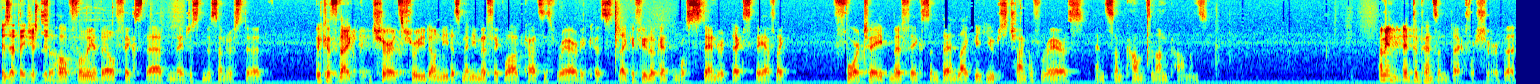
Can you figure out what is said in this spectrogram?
Is that they just So didn't. hopefully they'll fix that, and they just misunderstood. Because, like, sure, it's true you don't need as many mythic wildcards as rare. Because, like, if you look at the most standard decks, they have like four to eight mythics, and then like a huge chunk of rares and some commons and uncommons. I mean, it depends on the deck for sure, but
